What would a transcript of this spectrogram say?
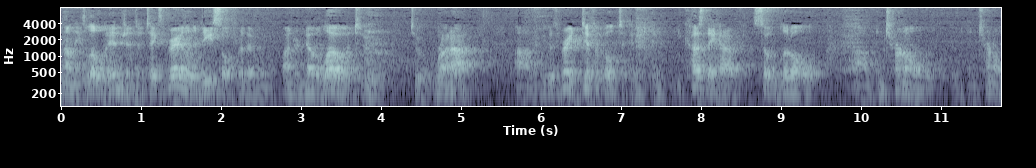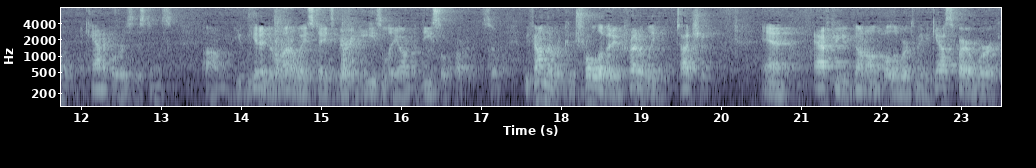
and on these little engines, it takes very little diesel for them under no load to, to run up. Um, because it's very difficult to, con- because they have so little um, internal, internal mechanical resistance, um, you can get into runaway states very easily on the diesel part of it. So we found the control of it incredibly touchy. And after you've done all, all the work to make a gasifier work,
